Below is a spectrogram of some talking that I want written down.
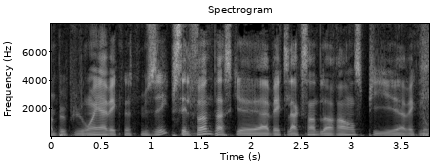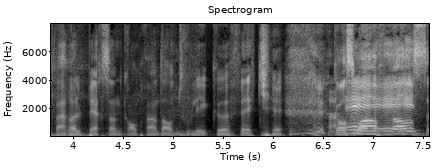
un peu plus loin avec notre musique. Puis c'est le fun parce qu'avec l'accent de Laurence puis avec nos paroles, personne comprend dans tous les cas. Fait que qu'on soit en Hey! France,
